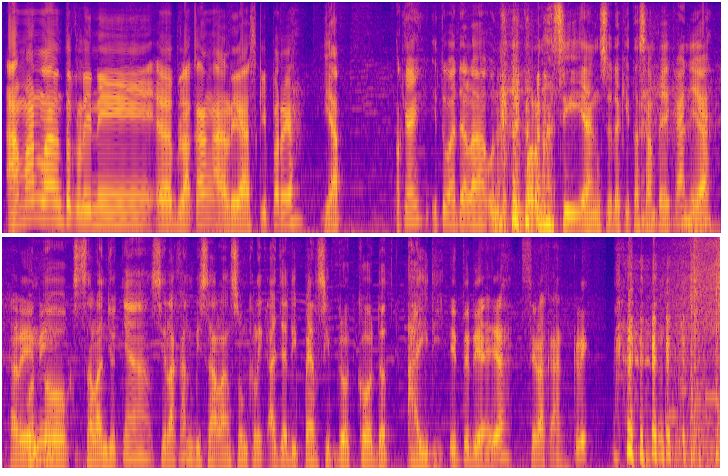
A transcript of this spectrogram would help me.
aman lah untuk lini eh, belakang alias kiper ya. Yap. Oke, itu adalah untuk informasi yang sudah kita sampaikan ya. Hari ini- untuk selanjutnya silakan bisa langsung klik aja di persib.co.id. Itu dia ya. Silakan klik.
